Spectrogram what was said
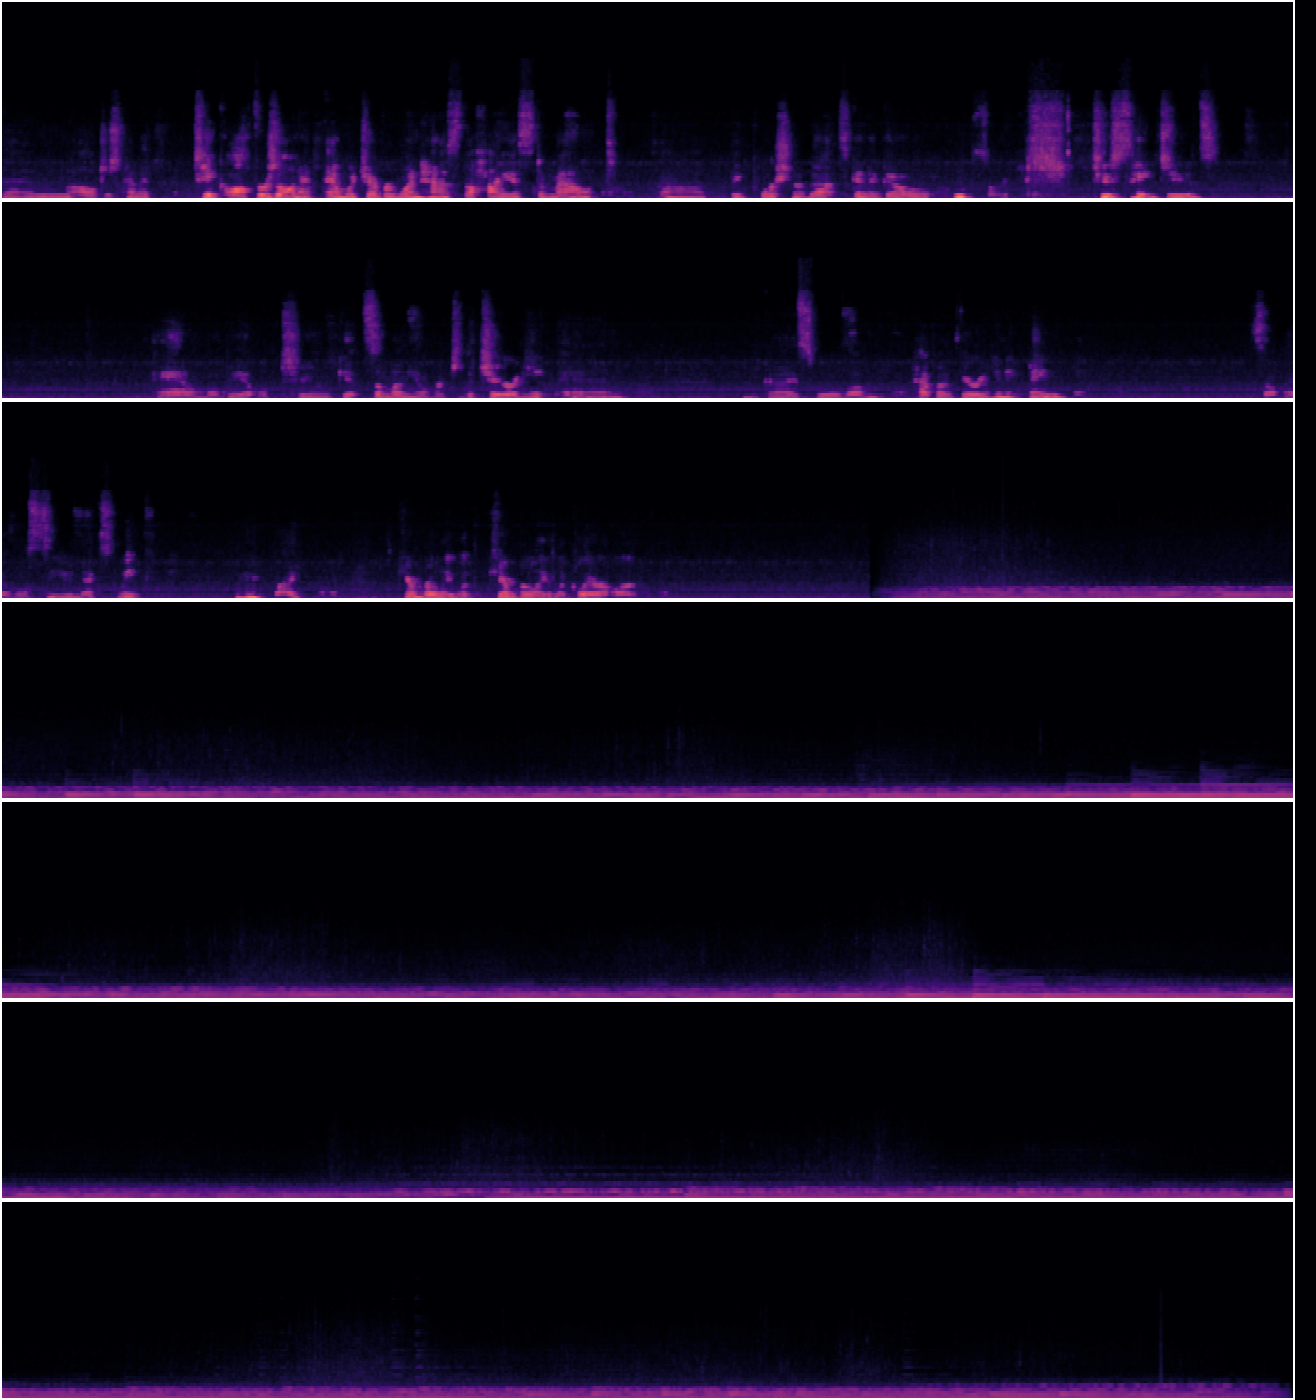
then I'll just kind of take offers on it. And whichever one has the highest amount, a uh, big portion of that's going to go, sorry, to St. Jude's. And we'll be able to get some money over to the charity. And you guys will um, have a very unique painting. So I will see you next week. Bye. Kimberly with Kimberly LeClaire Art.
